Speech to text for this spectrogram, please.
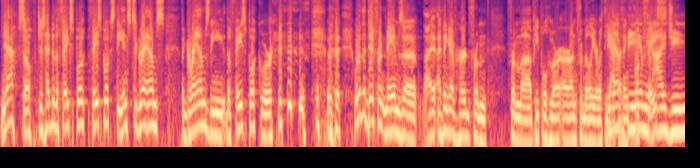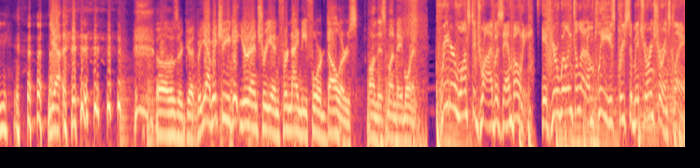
Yeah, so just head to the Facebook, Facebooks, the Instagrams, the Grams, the the Facebook, or what are the different names? Uh, I, I think I've heard from from uh, people who are, are unfamiliar with the, The app. I think FB and the IG. Yeah. oh, those are good. But yeah, make sure you get your entry in for ninety four dollars on this Monday morning. Reader wants to drive a Zamboni. If you're willing to let him, please pre-submit your insurance claim.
